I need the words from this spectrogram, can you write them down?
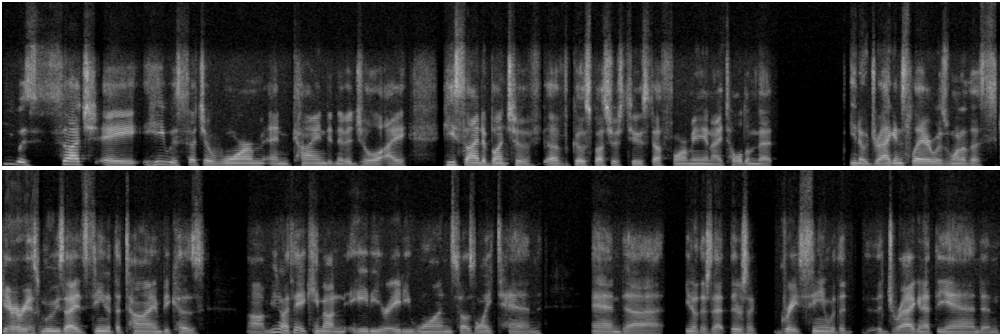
he was such a he was such a warm and kind individual. I he signed a bunch of of Ghostbusters 2 stuff for me, and I told him that you know Dragon Slayer was one of the scariest movies I had seen at the time because um, you know I think it came out in 80 or 81, so I was only 10, and uh, you know there's that there's a great scene with a, a dragon at the end, and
